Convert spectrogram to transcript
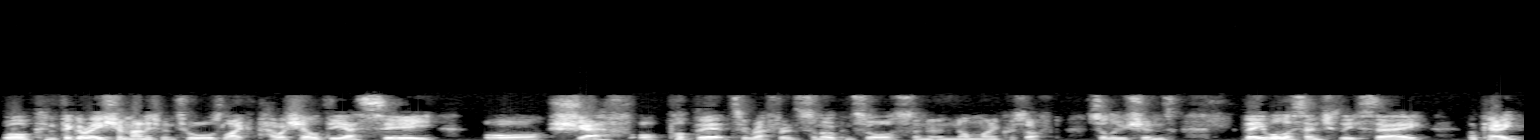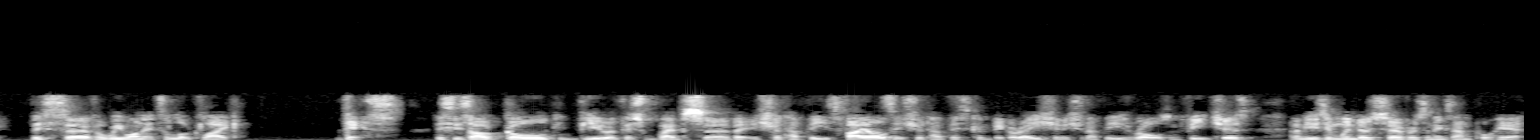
Well, configuration management tools like PowerShell DSC or Chef or Puppet to reference some open source and, and non-Microsoft solutions, they will essentially say, okay, this server, we want it to look like this. This is our gold view of this web server. It should have these files. It should have this configuration. It should have these roles and features. And I'm using Windows Server as an example here.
